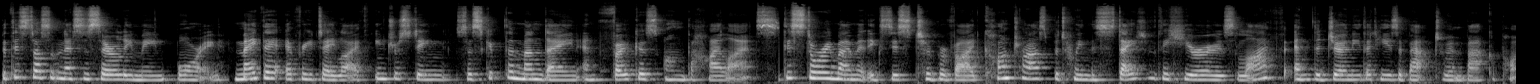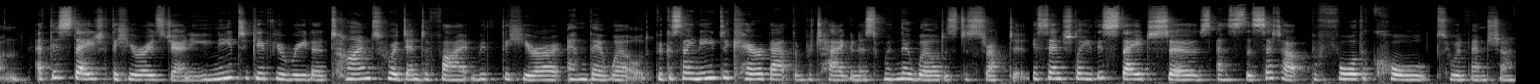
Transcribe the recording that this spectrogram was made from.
But this doesn't necessarily mean boring. Make their everyday life interesting, so skip the mundane and focus on the highlights. This story moment exists to provide contrast between the state of the hero's life and the journey that he is about to embark upon. At this stage of the hero's journey, you need to give your reader time to identify with the hero and their world because they need to care about the protagonist when their world is disrupted. Essentially, this stage serves as the setup before the call to adventure.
